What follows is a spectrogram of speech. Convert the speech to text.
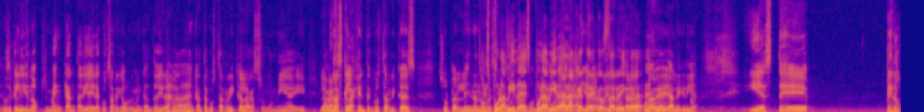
no sé qué le dije, no, pues me encantaría ir a Costa Rica porque me encanta ir a Ajá. me encanta Costa Rica, la gastronomía y la verdad es que la gente en Costa Rica es súper linda, nos Es pura vida, es pura vida la gente de Costa Rica. Pura vida y alegría. Y este, pero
